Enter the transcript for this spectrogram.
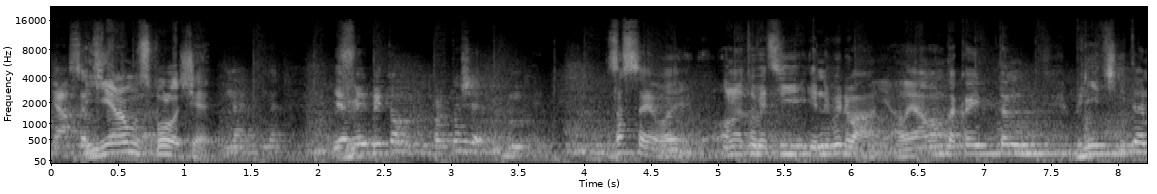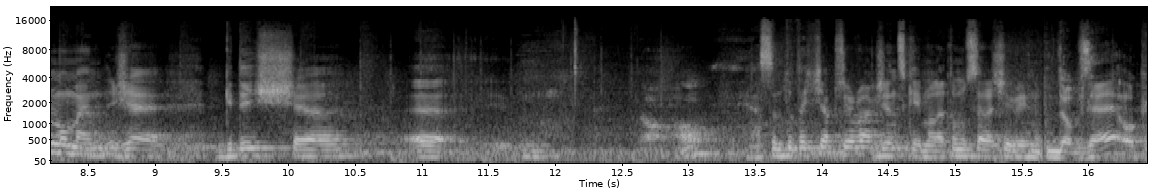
Já jsem jenom společně? Ne, ne. Je, my, by to, protože zase, jo, ono je to věcí individuální, ale já mám takový ten vnitřní ten moment, že když eh, eh, no. Já jsem to teď chtěl přirovnat k ženským, ale tomu se radši vyhnu. Dobře, ok.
